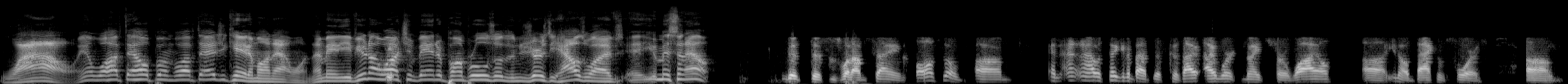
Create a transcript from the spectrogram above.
Wow. and we'll have to help him. We'll have to educate him on that one. I mean, if you're not watching Vanderpump Rules or the New Jersey Housewives, eh, you're missing out. this, this is what I'm saying. Also, um, and, and I was thinking about this because I, I worked nights for a while, uh, you know, back and forth. Um,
